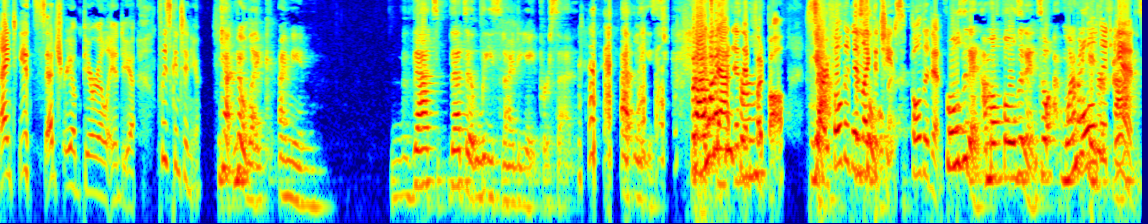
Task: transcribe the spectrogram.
19th century imperial India. Please continue. Yeah, no, like, I mean, that's that's at least 98%. at least. But I want to confirm. Football. Sorry, yeah, fold it in like the cheese. Fold it in. Fold it in. I'm gonna fold it in. So one of my fold favorite facts. In.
